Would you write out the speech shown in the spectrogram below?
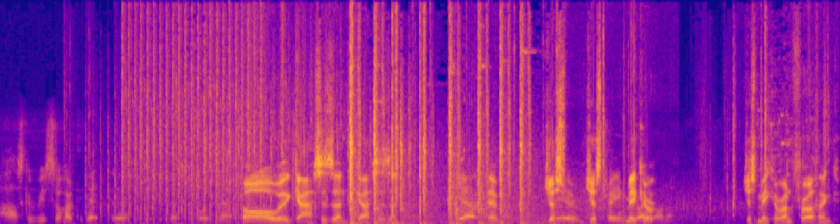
Ah, it's gonna be so hard to get to this close. Oh, the gas is in. Gas is in. Yeah, Um, just, just make right a, just make a run for it. I think.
